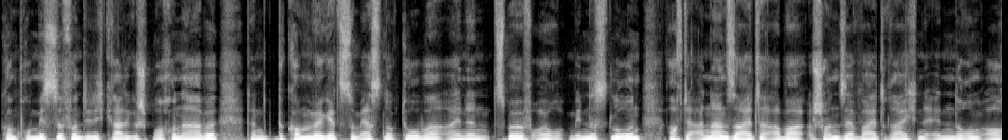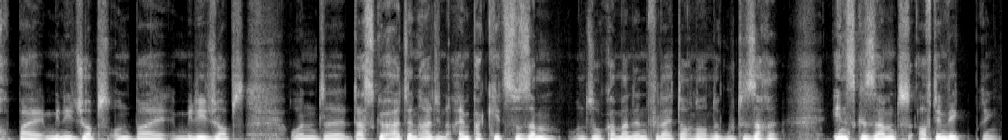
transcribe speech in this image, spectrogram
Kompromisse, von denen ich gerade gesprochen habe. Dann bekommen wir jetzt zum 1. Oktober einen 12 Euro Mindestlohn. Auf der anderen Seite aber schon sehr weitreichende Änderungen auch bei Minijobs und bei Midijobs. Und äh, das gehört dann halt in einem Paket zusammen. Und so kann man dann vielleicht doch noch eine gute Sache insgesamt auf den Weg bringen.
